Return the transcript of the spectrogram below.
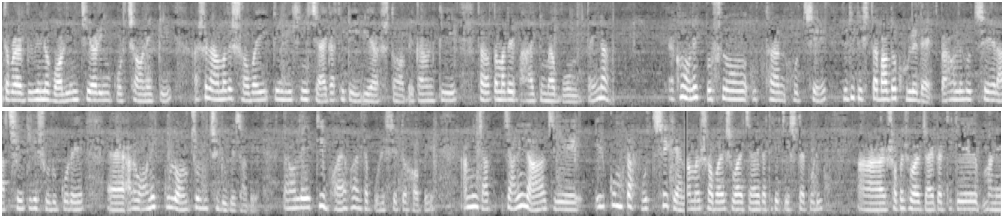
তারপর বিভিন্ন ভলেন্টিয়ারিং করছে অনেকেই। আসলে আমাদের সবাইকে নিজ নিজ জায়গা থেকে এগিয়ে আসতে হবে কারণ কি তারা তো আমাদের ভাই কিংবা বোন তাই না? এখন অনেক প্রশ্ন উত্থান হচ্ছে। যদি তিস্তাবাদও খুলে দেয়, তাহলে হচ্ছে রাজশাহী থেকে শুরু করে আরও আরও অনেকগুলো অঞ্চল হচ্ছে ডুবে যাবে। তাহলে কি ভয়াবহ একটা পরিস্থিতি হবে? আমি জানি না যে এরকমটা হচ্ছে কেন। আমরা সবাই সবার জায়গা থেকে চেষ্টা করি। আর সবাই সবার জায়গা থেকে মানে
